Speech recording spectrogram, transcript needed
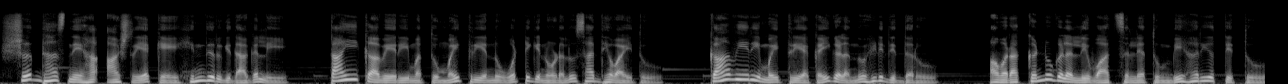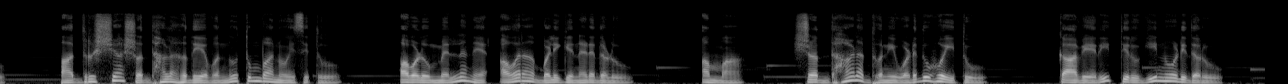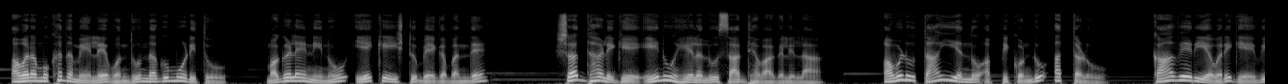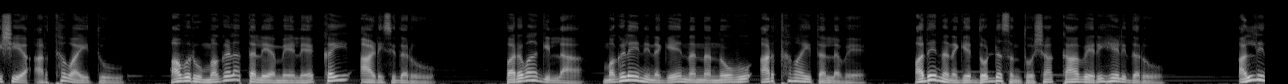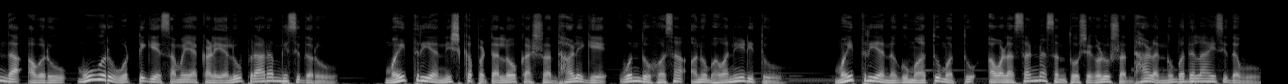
ಶ್ರದ್ಧಾ ಸ್ನೇಹ ಆಶ್ರಯಕ್ಕೆ ಹಿಂದಿರುಗಿದಾಗಲಿ ತಾಯಿ ಕಾವೇರಿ ಮತ್ತು ಮೈತ್ರಿಯನ್ನು ಒಟ್ಟಿಗೆ ನೋಡಲು ಸಾಧ್ಯವಾಯಿತು. ಕಾವೇರಿ ಮೈತ್ರಿಯ ಕೈಗಳನ್ನು ಹಿಡಿದಿದ್ದರು. ಅವರ ಕಣ್ಣುಗಳಲ್ಲಿ ವಾತ್ಸಲ್ಯ ತುಂಬಿ ಹರಿಯುತ್ತಿತ್ತು. ಆ ದೃಶ್ಯ ಶ್ರದ್ಧಾಳ ಹೃದಯವನ್ನು ತುಂಬಾ ನೋಯಿಸಿತು. ಅವಳು ಮೆಲ್ಲನೆ ಅವರ ಬಳಿಗೆ ನಡೆದಳು. ಅಮ್ಮ, ಶ್ರದ್ಧಾಳ ಧ್ವನಿ ಒಡೆದು ಹೋಯಿತು. ಕಾವೇರಿ ತಿರುಗಿ ನೋಡಿದರು. ಅವರ ಮುಖದ ಮೇಲೆ ಒಂದು ನಗು ಮೂಡಿತು. ಮಗಳೇ ನೀನು ಏಕೆ ಇಷ್ಟು ಬೇಗ ಬಂದೆ? ಶ್ರದ್ಧಾಳಿಗೆ ಏನೂ ಹೇಳಲು ಸಾಧ್ಯವಾಗಲಿಲ್ಲ. ಅವಳು ತಾಯಿಯನ್ನು ಅಪ್ಪಿಕೊಂಡು ಅತ್ತಳು. ಕಾವೇರಿಯವರಿಗೆ ವಿಷಯ ಅರ್ಥವಾಯಿತು. ಅವರು ಮಗಳ ತಲೆಯ ಮೇಲೆ ಕೈ ಆಡಿಸಿದರು. ಪರವಾಗಿಲ್ಲ, ಮಗಳೇ ನಿನಗೆ ನನ್ನ ನೋವು ಅರ್ಥವಾಯಿತಲ್ಲವೇ? ಅದೇ ನನಗೆ ದೊಡ್ಡ ಸಂತೋಷ, ಕಾವೇರಿ ಹೇಳಿದರು. ಅಲ್ಲಿಂದ ಅವರು ಮೂವರು ಒಟ್ಟಿಗೆ ಸಮಯ ಕಳೆಯಲು ಪ್ರಾರಂಭಿಸಿದರು. ಮೈತ್ರಿಯ ನಿಷ್ಕಪಟ ಲೋಕ ಶ್ರದ್ಧಾಳಿಗೆ ಒಂದು ಹೊಸ ಅನುಭವ ನೀಡಿತು. ಮೈತ್ರಿಯ ನಗುಮಾತು ಮತ್ತು ಅವಳ ಸಣ್ಣ ಸಂತೋಷಗಳು ಶ್ರದ್ಧಾಳನ್ನು ಬದಲಾಯಿಸಿದವು.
